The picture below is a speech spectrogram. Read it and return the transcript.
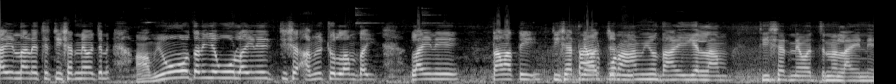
লাইন দাঁড়িয়েছে টি শার্ট নেওয়ার জন্য আমিও দাঁড়িয়ে যাব লাইনে টি শার্ট আমিও চললাম তাই লাইনে দাঁড়াতে টি শার্ট নেওয়ার জন্য। আমিও দাঁড়িয়ে গেলাম টি শার্ট নেওয়ার জন্য লাইনে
